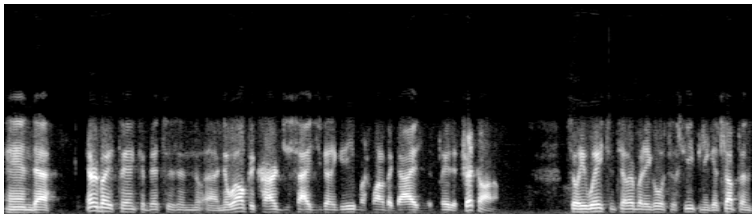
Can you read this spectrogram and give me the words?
and uh, everybody's playing kibitzes, and uh, Noel Picard decides he's going to get even with one of the guys that played a trick on him. So he waits until everybody goes to sleep, and he gets up and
